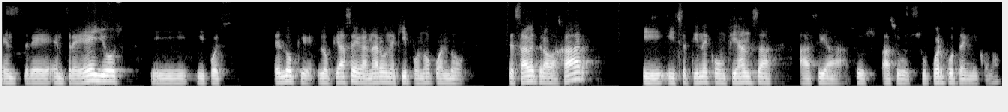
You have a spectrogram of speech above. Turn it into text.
entre, entre ellos y, y, pues es lo que, lo que hace ganar un equipo, ¿no? Cuando, se sabe trabajar y, se tiene confianza hacia sus, a su, cuerpo técnico, ¿no?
